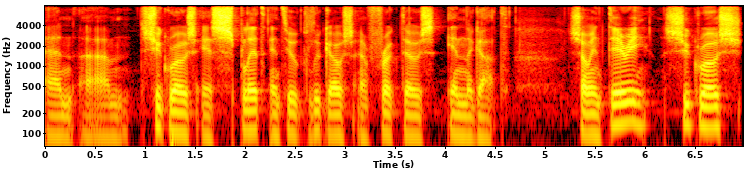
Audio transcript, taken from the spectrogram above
And um, sucrose is split into glucose and fructose in the gut. So in theory, sucrose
